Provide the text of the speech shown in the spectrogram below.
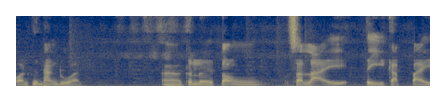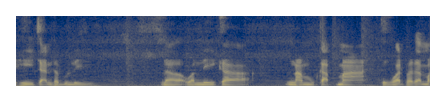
ก่อนขึ้นทางด่วนก็เลยต้องสไลด์ตีกลับไปที่จันทบุรี แล้ววันนี้ก็นำกลับมาถึงวัดพระธรรม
